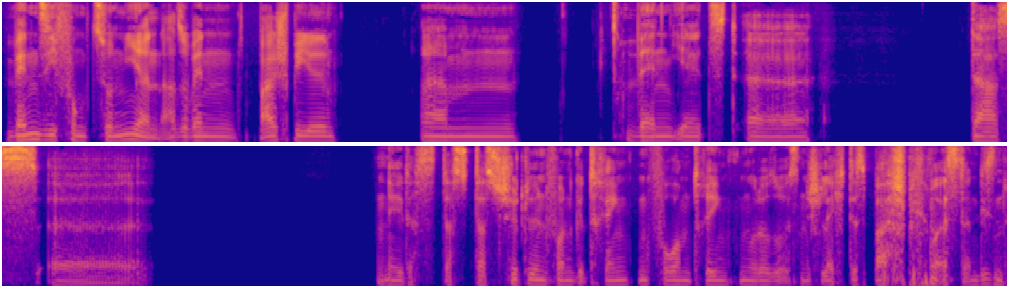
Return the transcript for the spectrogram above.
wenn sie funktionieren. Also wenn Beispiel, ähm, wenn jetzt äh, das äh, Nee, das, das, das Schütteln von Getränken vorm Trinken oder so ist ein schlechtes Beispiel, weil es dann diesen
